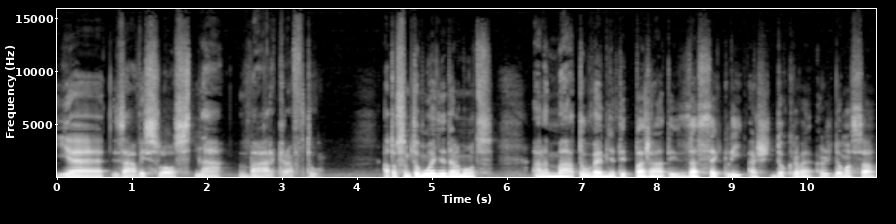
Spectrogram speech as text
je závislost na Warcraftu. A to jsem tomu ani nedal moc ale má to ve mně ty pařáty zaseklý až do krve, až do masa.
